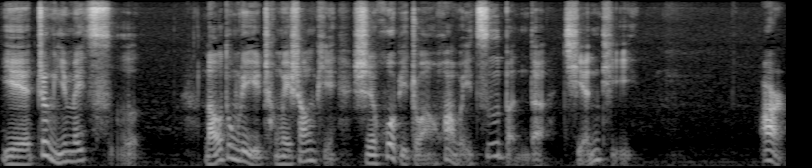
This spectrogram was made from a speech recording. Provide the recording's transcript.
也正因为此。劳动力成为商品是货币转化为资本的前提。二，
